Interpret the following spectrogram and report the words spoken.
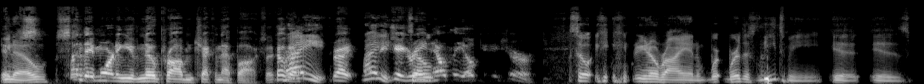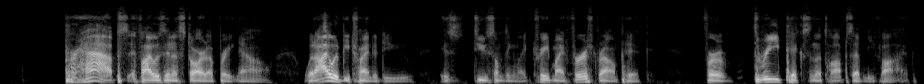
You know, Sunday morning, you have no problem checking that box. Like, okay, right, right, right. AJ Green so, healthy, okay, sure. So, you know, Ryan, where, where this leads me is, is perhaps if I was in a startup right now, what I would be trying to do is do something like trade my first round pick for three picks in the top 75. Yeah.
